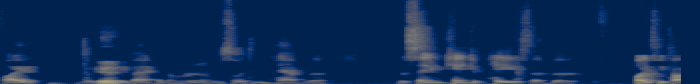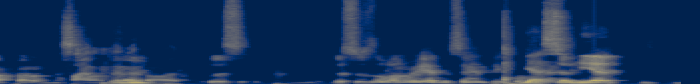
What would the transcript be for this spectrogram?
fight when you'd be back in the room, so it didn't have the the same change of pace that the fights we talked about in Asylum that I Mhm. thought. This this is the one where he had the sand people. Yes, right? so he had you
